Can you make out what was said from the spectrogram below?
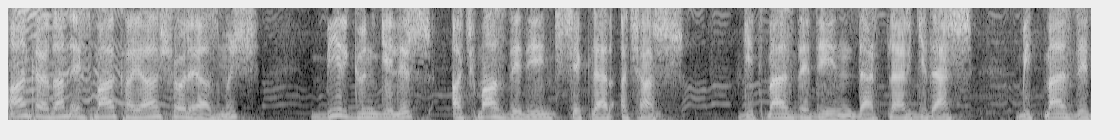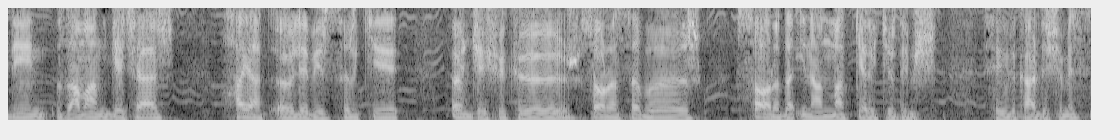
Ankara'dan Esma Kaya şöyle yazmış. Bir gün gelir açmaz dediğin çiçekler açar. Gitmez dediğin dertler gider. Bitmez dediğin zaman geçer. Hayat öyle bir sır ki önce şükür, sonra sabır, sonra da inanmak gerekir demiş sevgili kardeşimiz.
